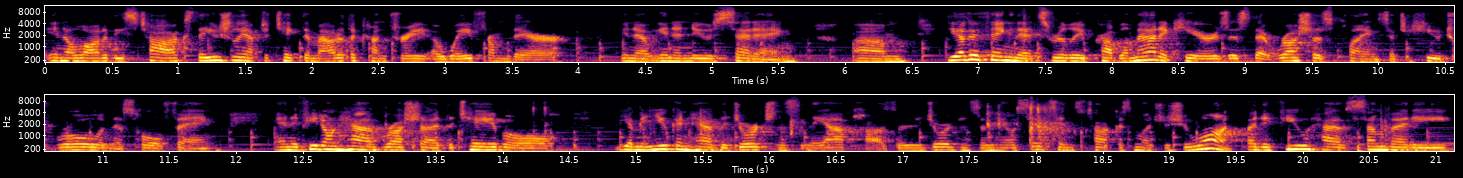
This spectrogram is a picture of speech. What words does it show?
in a lot of these talks. They usually have to take them out of the country, away from there you know, in a new setting. Um, the other thing that's really problematic here is, is that Russia is playing such a huge role in this whole thing. And if you don't have Russia at the table, I mean, you can have the Georgians and the Abkhaz or the Georgians and the Ossetians talk as much as you want. But if you have somebody,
